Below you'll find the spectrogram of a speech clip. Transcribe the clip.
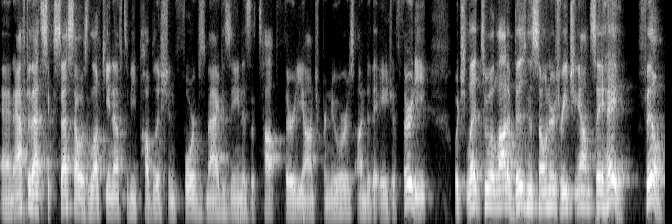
And after that success, I was lucky enough to be published in Forbes magazine as the top 30 entrepreneurs under the age of 30, which led to a lot of business owners reaching out and say, Hey, Phil,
